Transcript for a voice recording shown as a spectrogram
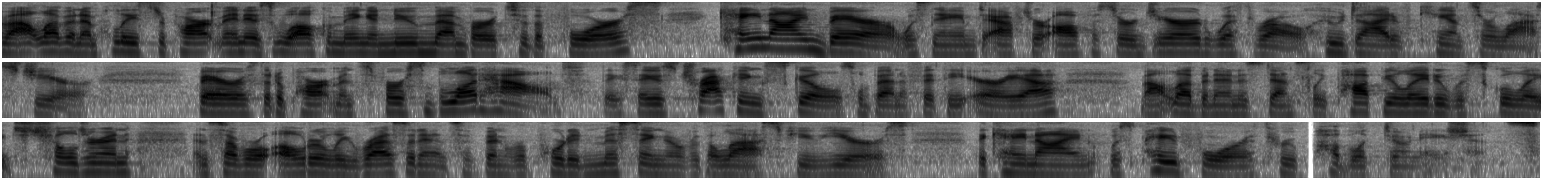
The Mount Lebanon Police Department is welcoming a new member to the force. K9 Bear was named after Officer Jerod Withrow, who died of cancer last year. Bear is the department's first bloodhound. They say his tracking skills will benefit the area. Mount Lebanon is densely populated with school-aged children, and several elderly residents have been reported missing over the last few years. The K9 was paid for through public donations.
